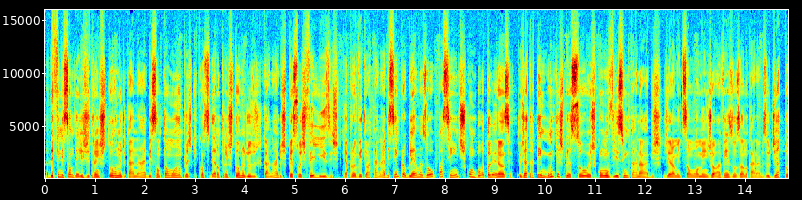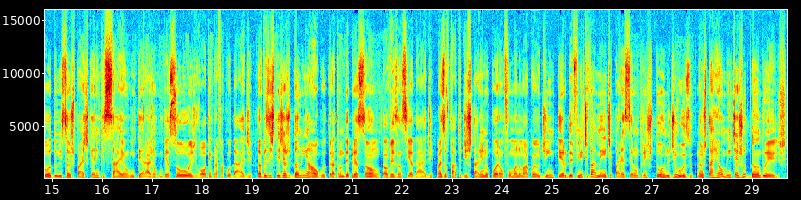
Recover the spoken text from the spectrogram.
A definição deles de transtorno de cannabis são tão amplas que consideram transtorno de uso de cannabis pessoas felizes, que aproveitam a cannabis sem problemas ou pacientes com boa tolerância. Eu já tratei muitas pessoas com um vício em cannabis. Geralmente são homens jovens usando cannabis o dia todo e seus pais querem que saiam, interajam com pessoas, voltem para a faculdade. Talvez esteja ajudando em algo, tratando depressão, talvez ansiedade, mas o fato de estarem no porão fumando maconha o dia inteiro definitivamente parece ser um transtorno de uso, não está realmente ajudando eles.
